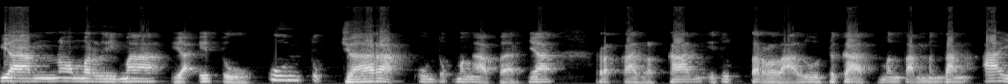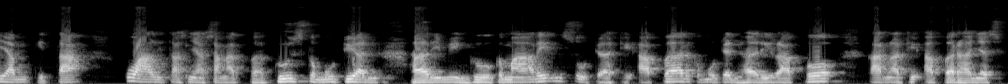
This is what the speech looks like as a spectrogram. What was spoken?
yang nomor lima yaitu untuk jarak untuk mengabarnya rekan-rekan itu terlalu dekat. Mentang-mentang ayam kita kualitasnya sangat bagus, kemudian hari Minggu kemarin sudah diabar, kemudian hari Rabu karena diabar hanya 10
